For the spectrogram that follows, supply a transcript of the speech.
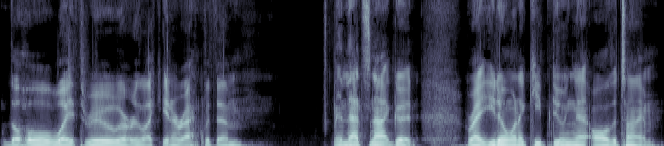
the whole way through or like interact with them, and that's not good, right? You don't want to keep doing that all the time.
